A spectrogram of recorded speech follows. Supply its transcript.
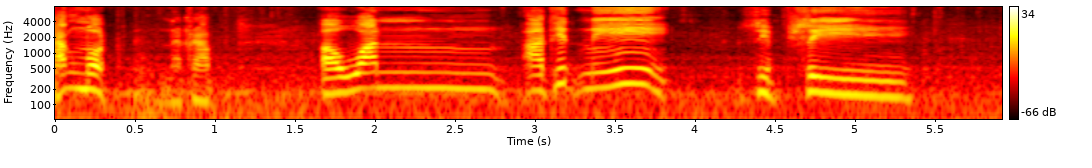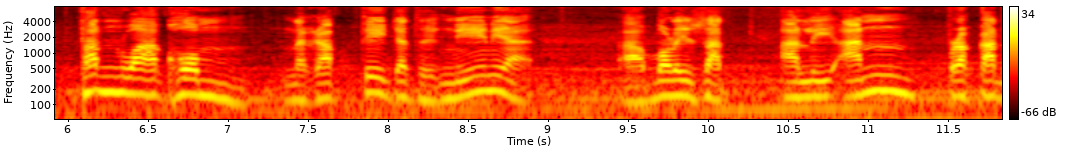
ทั้งหมดนะครับวันอาทิตย์นี้ 14 ธันวาคมนะครับ ที่จะถึงนี้เนี่ยบริษัทอาลีอันประกัน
